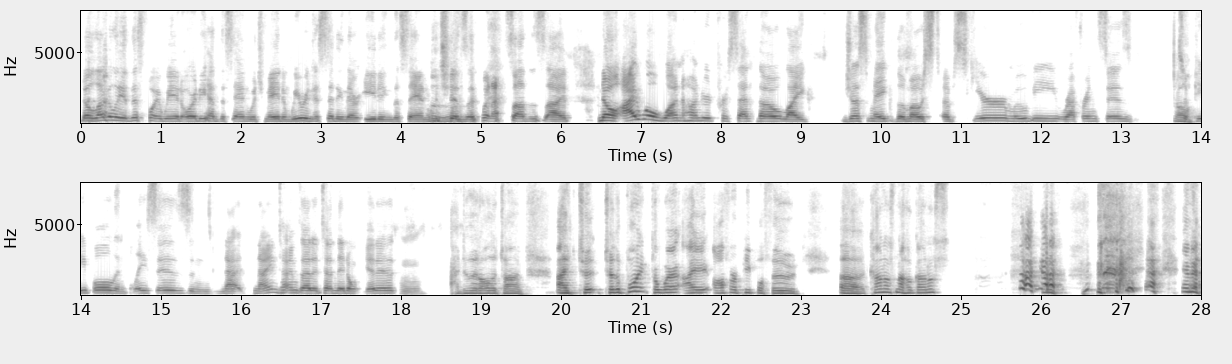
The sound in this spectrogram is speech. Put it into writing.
No, luckily at this point we had already had the sandwich made and we were just sitting there eating the sandwiches. Uh-huh. And when I saw the side, no, I will 100% though, like just make the most obscure movie references to Oh, people and places, and not nine times out of 10, they don't get it. And I do it all the time. I to to the point to where I offer people food. Uh, canos nahocanos. and and,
